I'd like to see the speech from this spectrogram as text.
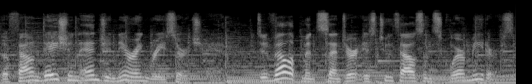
The Foundation Engineering Research and Development Center is 2,000 square meters.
